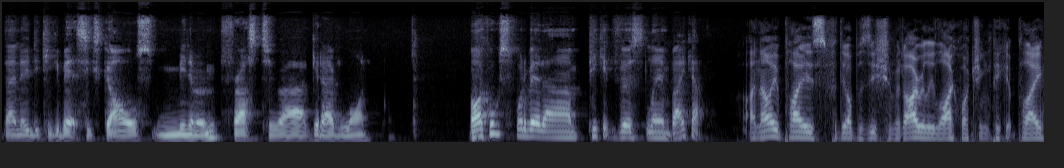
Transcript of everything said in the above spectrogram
they need to kick about six goals minimum for us to uh, get over the line. Michaels, what about um, Pickett versus Liam Baker? I know he plays for the opposition, but I really like watching Pickett play.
